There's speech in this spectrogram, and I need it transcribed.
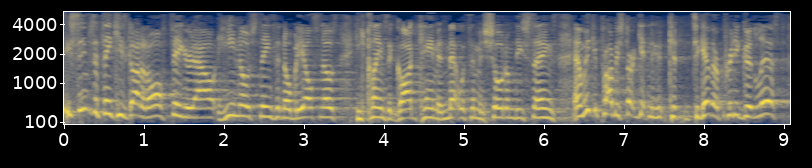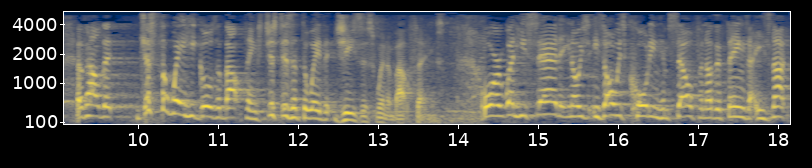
He seems to think he's got it all figured out. He knows things that nobody else knows. He claims that God came and met with him and showed him these things. And we could probably start getting together a pretty good list of how that just the way he goes about things just isn't the way that Jesus went about things. Or what he said, you know, he's, he's always quoting himself and other things. He's not,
